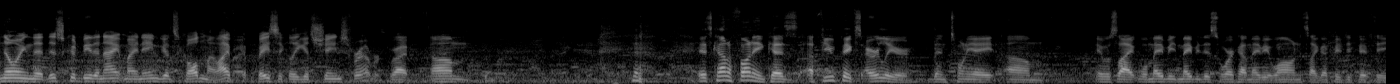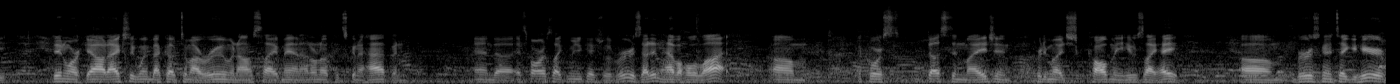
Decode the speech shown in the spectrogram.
knowing that this could be the night my name gets called, and my life basically gets changed forever. Right. Um, it's kind of funny because a few picks earlier than 28, um, it was like, well, maybe maybe this will work out, maybe it won't. It's like a 50-50. Didn't work out. I actually went back up to my room and I was like, man, I don't know if it's going to happen. And uh, as far as like communication with the Brewers, I didn't have a whole lot. Um, of course, Dustin, my agent, pretty much called me. He was like, hey, um, Brewers going to take you here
